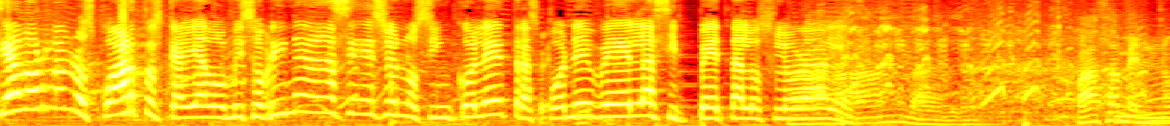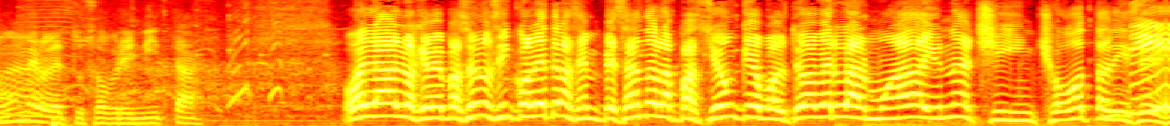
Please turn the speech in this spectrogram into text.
se adornan los cuartos, callado. Mi sobrina hace eso en los cinco letras. Pone velas y pétalos florales. Ándale. Pásame el número de tu sobrinita. Hola, lo que me pasó en los cinco letras, empezando la pasión que volteó a ver la almohada y una chinchota, dice.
